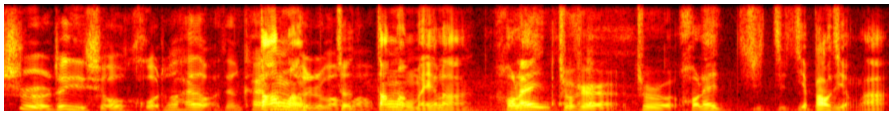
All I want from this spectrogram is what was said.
是这一宿火车还得往前开，当啷就当啷没了。后来就是就是后来也报警了，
